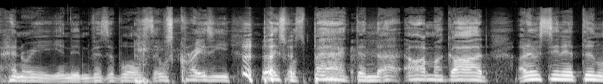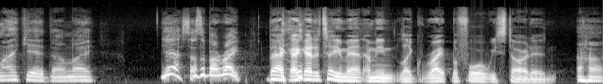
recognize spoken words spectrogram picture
Henry and the Invisibles, it was crazy. Place was packed, and uh, oh my god, I never seen anything like it." And I'm like, "Yeah, sounds about right." Beck, I got to tell you, man. I mean, like right before we started, Uh huh.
